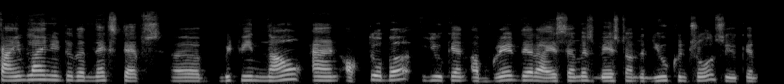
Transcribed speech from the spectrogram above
timeline into the next steps. Uh, between now and October, you can upgrade their ISMS based on the new controls. So you can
